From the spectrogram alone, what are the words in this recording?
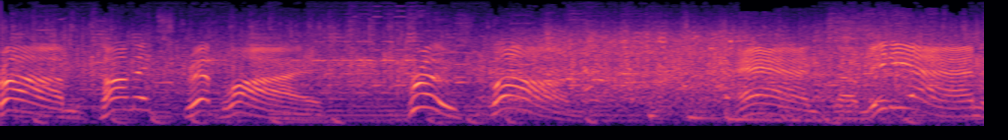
From Comic Strip Live, Bruce Baum. And comedian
